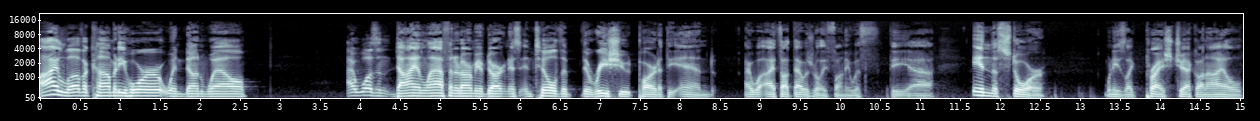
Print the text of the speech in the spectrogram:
I love a comedy horror when done well. I wasn't dying laughing at Army of Darkness until the the reshoot part at the end. I, I thought that was really funny with the uh, in the store when he's like price check on aisle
